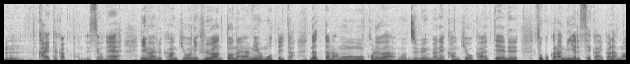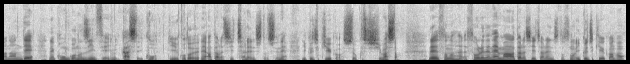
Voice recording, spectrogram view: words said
うん変えたかったんですよね。今いる環境に不安と悩みを持っていた。だったらもうこれはもう自分がね環境を変えてでそこから見える世界から学んで、ね、今後の人生に生かしていこうっていうことでね新しいチャレンジとしてね育児休暇を取得しました。でそのそれでね、まあ、新しいチャレンジとその育児休暇の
